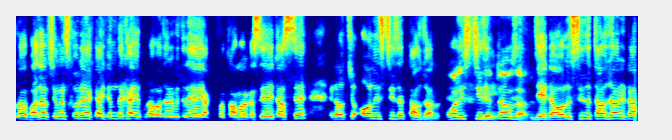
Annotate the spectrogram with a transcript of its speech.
পুরো বাজার চ্যালেঞ্জ করে একটা আইটেম দেখাই। পুরো বাজারের ভিতরে একমাত্র আমার কাছে এটা আছে এটা হচ্ছে অল স্টিচের ট্রাউজার অল স্টিচের জি। ট্রাউজার যে এটা অল স্টিচের ট্রাউজার এটা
